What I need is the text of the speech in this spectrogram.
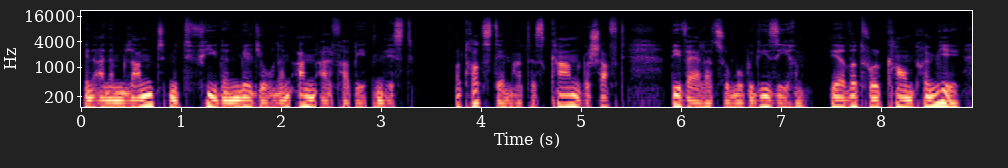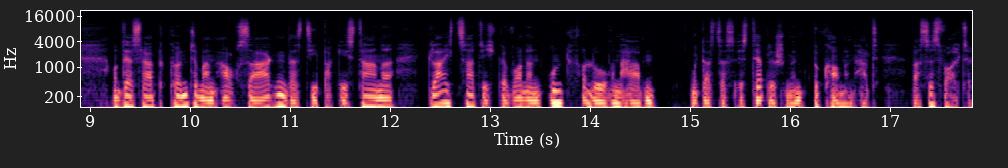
in einem Land mit vielen Millionen Analphabeten ist. Und trotzdem hat es Khan geschafft, die Wähler zu mobilisieren. Er wird wohl kaum Premier, und deshalb könnte man auch sagen, dass die Pakistaner gleichzeitig gewonnen und verloren haben und dass das Establishment bekommen hat, was es wollte.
